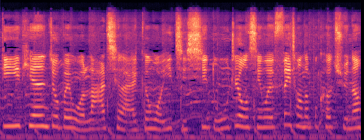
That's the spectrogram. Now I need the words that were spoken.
第一天就被我拉起来跟我一起吸毒，这种行为非常的不可取呢？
